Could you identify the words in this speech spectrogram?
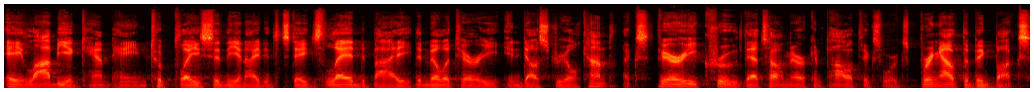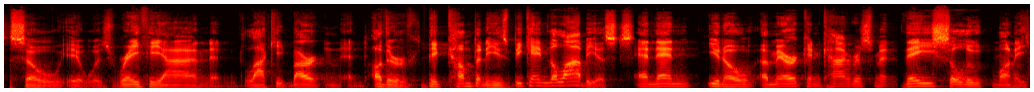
A lobbying campaign took place in the United States led by the military industrial complex. Very crude. That's how American politics works. Bring out the big bucks. So it was Raytheon and Lockheed Martin and other big companies became the lobbyists. And then, you know, American congressmen, they salute money.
